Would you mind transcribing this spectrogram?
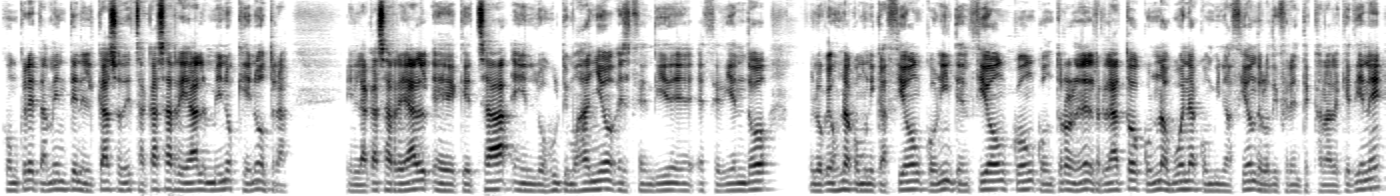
concretamente en el caso de esta Casa Real menos que en otra en la Casa Real eh, que está en los últimos años excediendo lo que es una comunicación con intención, con control en el relato, con una buena combinación de los diferentes canales que tiene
